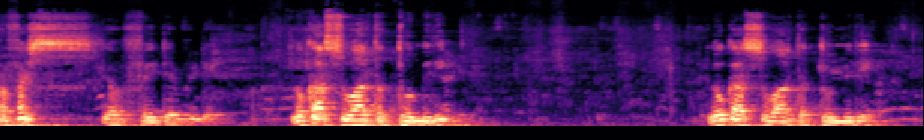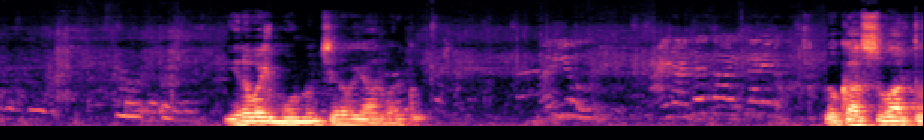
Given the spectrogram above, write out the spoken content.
ప్రొఫెస్ యువర్ ఫెయిట్ ఎవ్రీడే లోకాసువార్త తొమ్మిది. లోకాసువార్త తొమ్మిది. ఇరవై మూడు నుంచి ఇరవై ఆరు వరకు. లోకాసువార్త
